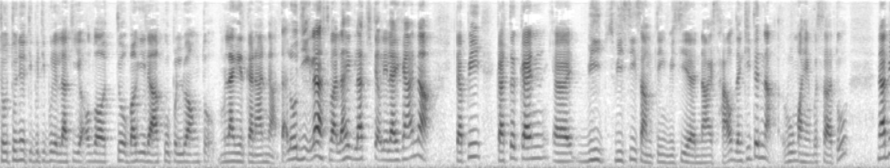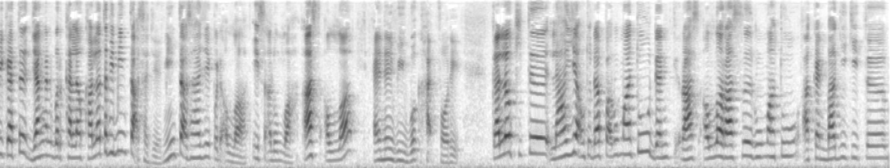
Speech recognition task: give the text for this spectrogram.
contohnya tiba-tiba lelaki ya Allah cuba bagilah aku peluang untuk melahirkan anak. Tak logik lah sebab lahir lelaki tak boleh lahirkan anak. Tapi katakan uh, we, we see something, we see a nice house dan kita nak rumah yang besar tu Nabi kata jangan berkalau-kalau tapi minta saja. Minta sahaja kepada Allah. Is'alullah. Ask Allah and then we work hard for it. Kalau kita layak untuk dapat rumah tu dan Allah rasa rumah tu akan bagi kita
